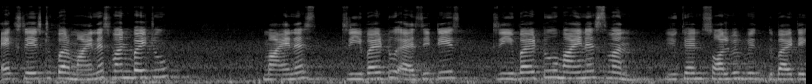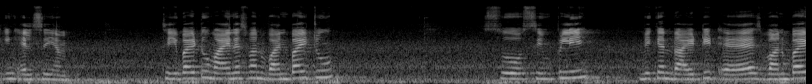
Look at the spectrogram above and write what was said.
x raised to power minus 1 by 2 minus 3 by 2 as it is 3 by 2 minus 1 you can solve it with by taking LCM 3 by 2 minus 1 1 by 2 so simply we can write it as 1 by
